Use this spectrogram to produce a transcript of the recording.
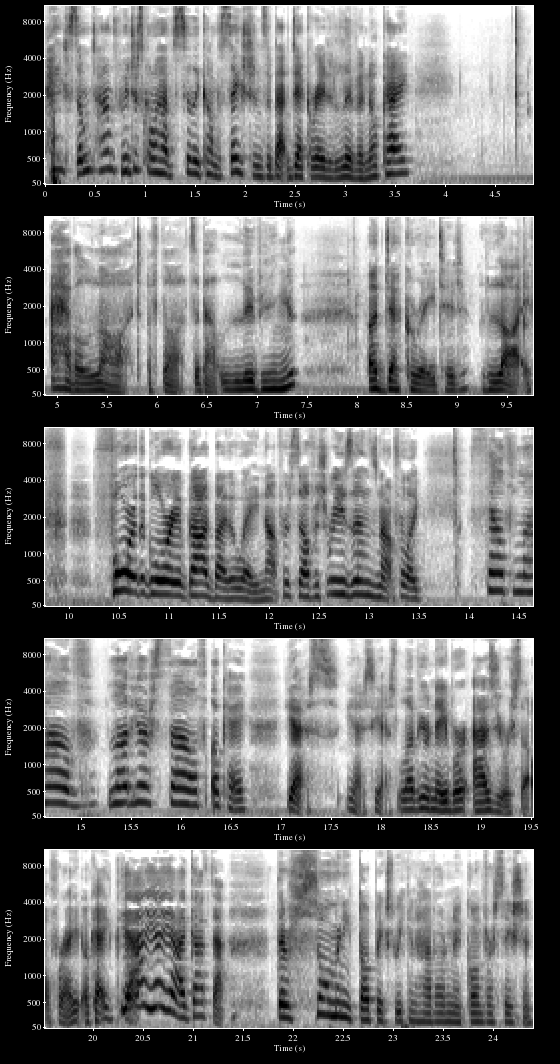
hey, sometimes we're just gonna have silly conversations about decorated living, okay? I have a lot of thoughts about living a decorated life for the glory of God, by the way, not for selfish reasons, not for like self love, love yourself. Okay, yes, yes, yes. Love your neighbor as yourself, right? Okay, yeah, yeah, yeah, I got that. There's so many topics we can have on a conversation,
